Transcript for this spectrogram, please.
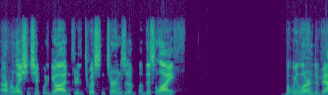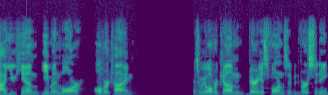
our relationship with God through the twists and turns of, of this life. But we learn to value Him even more over time as we overcome various forms of adversity.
